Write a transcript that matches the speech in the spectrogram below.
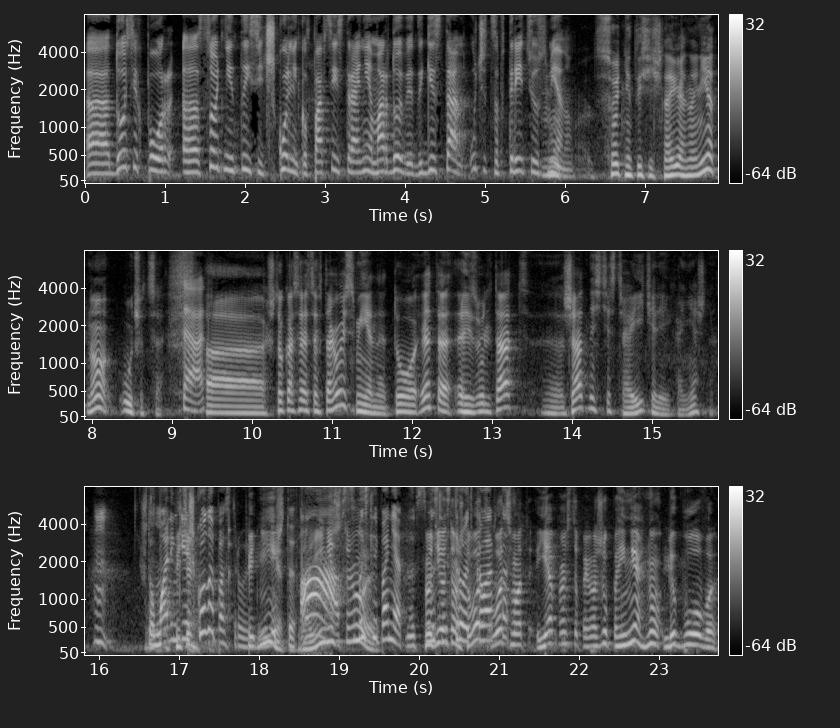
Э, До сих пор э, сотни тысяч школьников по всей стране, Мордовия, Дагестан, учатся в третью смену. Сотни тысяч, наверное, нет, но учатся. Так. А, что касается второй смены, то это результат э, жадности строителей, конечно. Что, Вот, маленькие Питер- школы построили? Пи- или нет, что? они не а, в строят. смысле, понятно. В смысле, том, строят что вот, вот смотри, я просто привожу пример, ну, любого,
